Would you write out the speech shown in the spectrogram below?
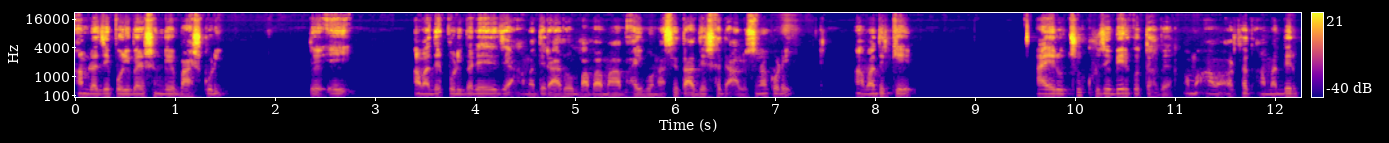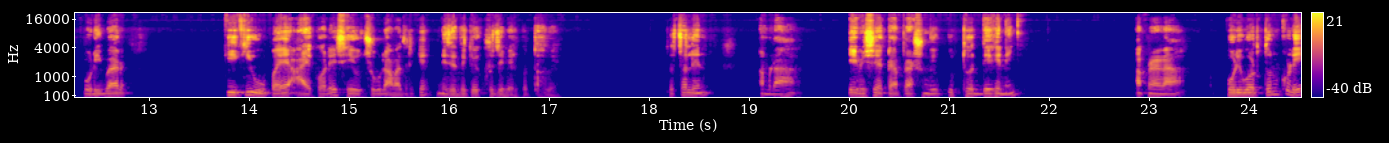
আমরা যে পরিবারের সঙ্গে বাস করি, তো এই আমাদের পরিবারে যে আমাদের আরও বাবা মা, ভাই বোন আছে, তাদের সাথে আলোচনা করে আমাদেরকে আয়ের উৎস খুঁজে বের করতে হবে। অর্থাৎ আমাদের পরিবার কি কি উপায়ে আয় করে সেই উৎসগুলো আমাদেরকে নিজেদেরকে খুঁজে বের করতে হবে। তো চলেন আমরা এ বিষয়ে একটা প্রাসঙ্গিক উত্তর দেখে নিই। আপনারা পরিবর্তন করে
